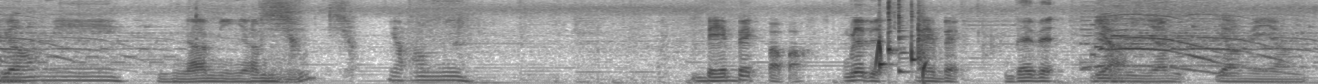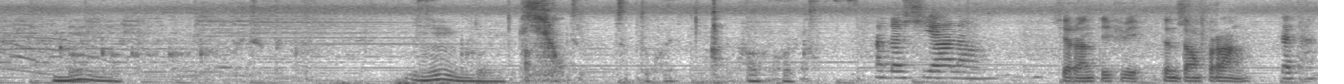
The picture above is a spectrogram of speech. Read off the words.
yummy, Nyami nyami. yummy. Bebek papa, Bebek. bebek. Bebek. Ya. Nyami nyami. Yummy, yummy. Hmm. あこれか Ada siaran. Siaran TV tentang perang. Datang.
